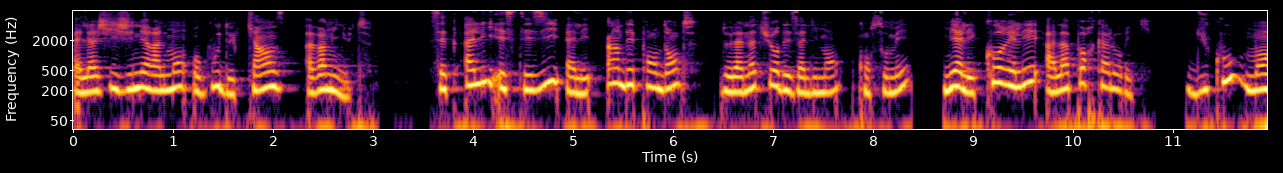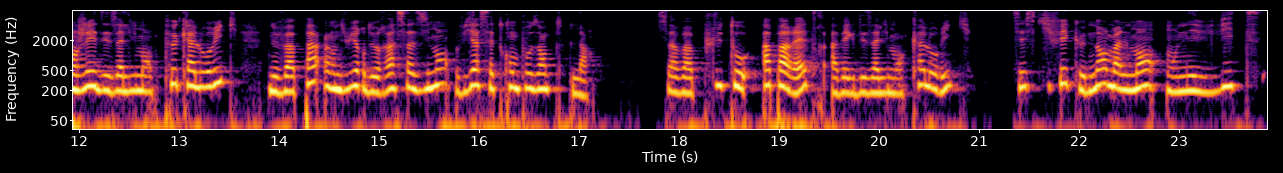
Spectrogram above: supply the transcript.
Elle agit généralement au bout de 15 à 20 minutes. Cette aliesthésie, elle est indépendante de la nature des aliments consommés mais elle est corrélée à l'apport calorique. Du coup, manger des aliments peu caloriques ne va pas induire de rassasiement via cette composante-là. Ça va plutôt apparaître avec des aliments caloriques. C'est ce qui fait que normalement, on est vite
